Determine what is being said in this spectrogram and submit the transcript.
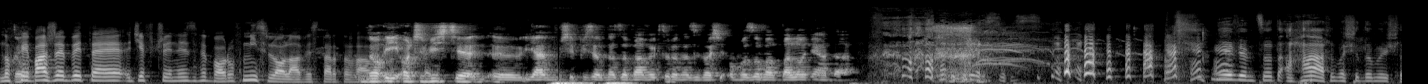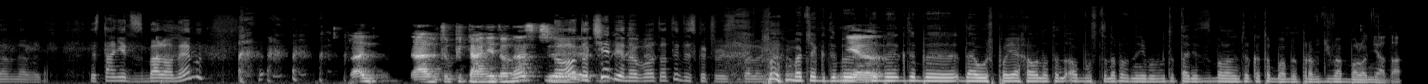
No To- chyba, żeby te dziewczyny z wyborów Miss Lola wystartowały. No i oczywiście y, ja bym się pisał na zabawę, która nazywa się obozowa baloniada. Nie wiem co to. Aha, chyba się domyślam nawet. To jest taniec z balonem? Ale to pytanie do nas, czy... No, do ciebie, no bo to ty wyskoczyłeś z balonem. Macie, gdyby, Nie no. gdyby, gdyby Deusz pojechał na ten obóz, to na pewno nie byłby to taniec z balonem, tylko to byłaby prawdziwa baloniada.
